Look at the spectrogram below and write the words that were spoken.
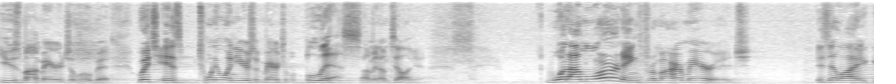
use my marriage a little bit, which is 21 years of marital bliss. I mean, I'm telling you. What I'm learning from our marriage is that, like,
